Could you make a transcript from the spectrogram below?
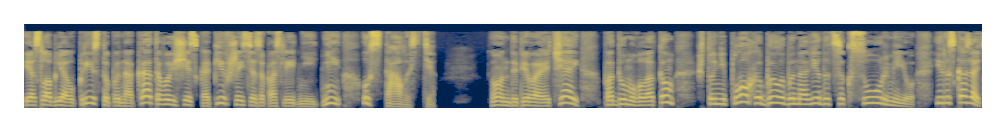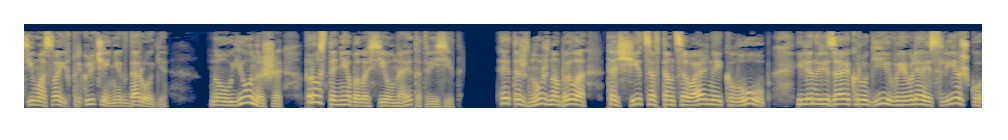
и ослаблял приступы, накатывающие скопившиеся за последние дни усталости. Он, допивая чай, подумывал о том, что неплохо было бы наведаться к Сурмию и рассказать ему о своих приключениях в дороге. Но у юноши просто не было сил на этот визит. Это ж нужно было тащиться в танцевальный клуб или, нарезая круги, выявляя слежку,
